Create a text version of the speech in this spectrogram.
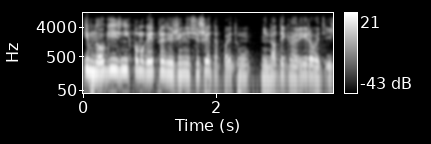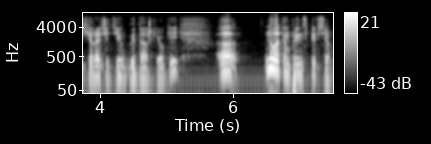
И многие из них помогают продвижению сюжета, поэтому не надо игнорировать и херачить их в GTA, окей? А, ну, в этом, в принципе, все.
